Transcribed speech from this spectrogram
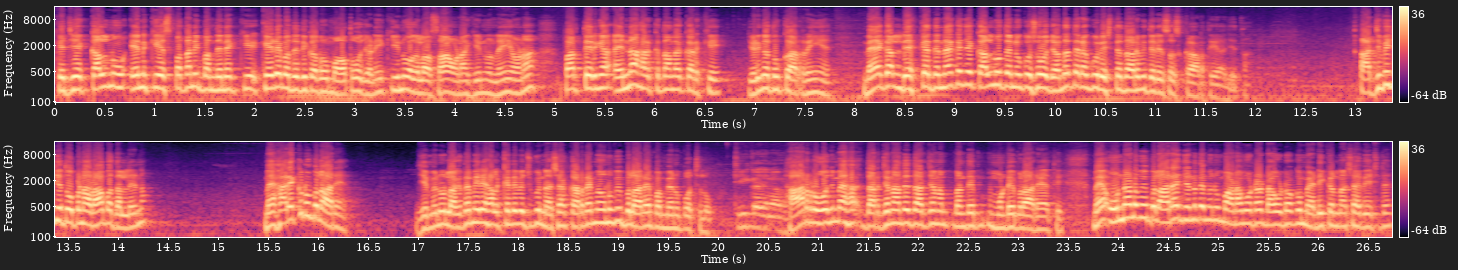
ਕਿ ਜੇ ਕੱਲ ਨੂੰ ਇਨ ਕੇਸ ਪਤਾ ਨਹੀਂ ਬੰਦੇ ਨੇ ਕਿ- ਕਿਹੜੇ ਬੰਦੇ ਦੀ ਕਦੋਂ ਮੌਤ ਹੋ ਜਾਣੀ ਕਿਹਨੂੰ ਅਗਲਾ ਸਾਹ ਆਉਣਾ ਕਿਹਨੂੰ ਨਹੀਂ ਆਉਣਾ ਪਰ ਤੇਰੀਆਂ ਇਹਨਾਂ ਹਰਕਤਾਂ ਦਾ ਕਰਕੇ ਜਿਹੜੀਆਂ ਤੂੰ ਕਰ ਰਹੀ ਹੈ ਮੈਂ ਇਹ ਗੱਲ ਲਿਖ ਕੇ ਦਿੰਦਾ ਕਿ ਜੇ ਕੱਲ ਨੂੰ ਤੈਨੂੰ ਕੁਝ ਹੋ ਜਾਂਦਾ ਤੇਰਾ ਕੋਈ ਰਿਸ਼ਤੇਦਾਰ ਵੀ ਤੇਰੇ ਸੰਸਕਾਰ ਤੇ ਆ ਜੇ ਤਾਂ। ਅੱਜ ਵੀ ਜੇ ਤੂੰ ਆਪਣਾ ਰਾਹ ਬਦਲ ਲੈ ਨਾ ਮੈਂ ਹਰ ਇੱਕ ਨੂੰ ਬੁਲਾ ਰਿਹਾ। ਜੇ ਮੈਨੂੰ ਲੱਗਦਾ ਮੇਰੇ ਹਲਕੇ ਦੇ ਵਿੱਚ ਕੋਈ ਨਸ਼ਾ ਕਰ ਰਿਹਾ ਮੈਂ ਉਹਨੂੰ ਵੀ ਬੁਲਾ ਰਿਹਾ ਪੰਮੇ ਨੂੰ ਪੁੱਛ ਲਓ। ਠੀਕ ਹੈ ਜਨਾਬ। ਹਰ ਰੋਜ਼ ਮੈਂ ਦਰਜਨਾਂ ਦੇ ਦਰਜਨ ਬੰਦੇ ਮੁੰਡੇ ਬੁਲਾ ਰਿਹਾ ਇੱਥੇ। ਮੈਂ ਉਹਨਾਂ ਨੂੰ ਵੀ ਬੁਲਾ ਰਿਹਾ ਜਿਨ੍ਹਾਂ ਤੇ ਮੈਨੂੰ ਮਾੜਾ ਮੋਟਾ ਡਾਊਟ ਆ ਕੋਈ ਮੈਡੀਕਲ ਨਸ਼ਾ ਵੇਚਦਾ।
